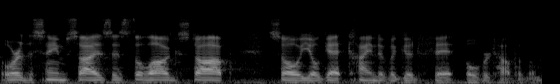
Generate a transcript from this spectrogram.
or the same size as the log stop so you'll get kind of a good fit over top of them.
